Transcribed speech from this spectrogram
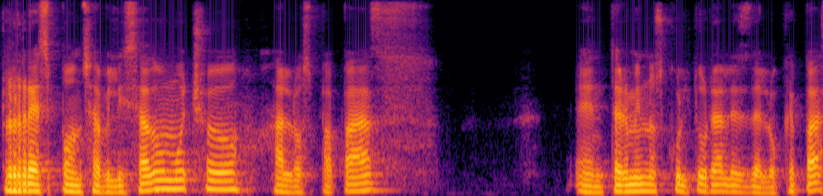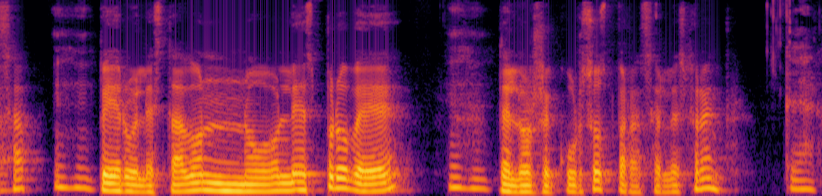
responsabilizado mucho a los papás en términos culturales de lo que pasa, pero el Estado no les provee de los recursos para hacerles frente. Claro.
